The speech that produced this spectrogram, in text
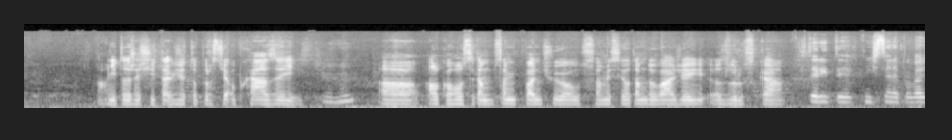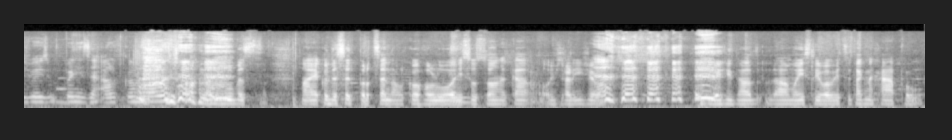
A oni to řeší tak, že to prostě obcházejí. Mm-hmm. Uh, alkohol si tam sami pančují, sami si ho tam dovážejí z Ruska. Který ty v knížce nepovažuješ úplně za alkohol. no, no, vůbec. Má jako 10% alkoholu, oni jsou z toho hnedka ožralí, že jo. Když dá, dá moji slivovici, tak nechápou.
